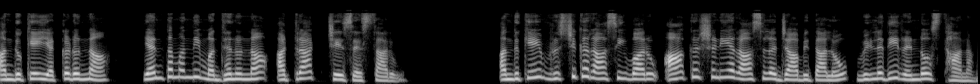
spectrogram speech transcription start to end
అందుకే ఎక్కడున్నా ఎంతమంది మధ్యనున్నా అట్రాక్ట్ చేసేస్తారు. అందుకే వృశ్చిక రాశి వారు ఆకర్షణీయ రాశుల జాబితాలో వీళ్ళది రెండో స్థానం.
